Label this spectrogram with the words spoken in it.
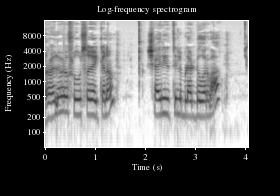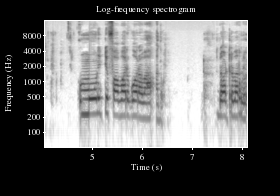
നല്ലോണം ഫ്രൂട്ട്സ് കഴിക്കണം. ശരീരത്തിൽ ബ്ലഡ് കുറവാ. ഇമ്മ്യൂണിറ്റി പവർ കുറവാ. അതും ഡോക്ടർ പറഞ്ഞു.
